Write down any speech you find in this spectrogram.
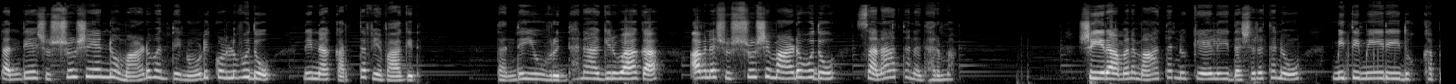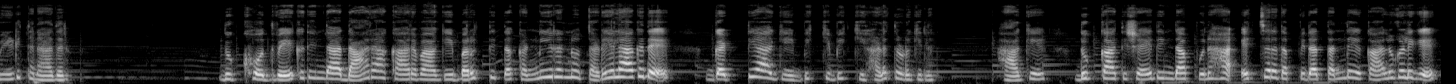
ತಂದೆಯ ಶುಶ್ರೂಷೆಯನ್ನು ಮಾಡುವಂತೆ ನೋಡಿಕೊಳ್ಳುವುದು ನಿನ್ನ ಕರ್ತವ್ಯವಾಗಿದೆ. ತಂದೆಯು ವೃದ್ಧನಾಗಿರುವಾಗ ಅವನ ಶುಶ್ರೂಷೆ ಮಾಡುವುದು ಸನಾತನ ಧರ್ಮ. ಶ್ರೀರಾಮನ ಮಾತನ್ನು ಕೇಳಿ ದಶರಥನು ಮಿತಿಮೀರಿ ದುಃಖ ಪೀಡಿತನಾದನು ದುಃಖೋದ್ವೇಗದಿಂದ ಧಾರಾಕಾರವಾಗಿ ಬರುತ್ತಿದ್ದ ಕಣ್ಣೀರನ್ನು ತಡೆಯಲಾಗದೆ ಗಟ್ಟಿಯಾಗಿ ಬಿಕ್ಕಿ ಬಿಕ್ಕಿ ಹಳತೊಡಗಿದನು. ಹಾಗೆ ದುಃಖಾತಿಶಯದಿಂದ ಪುನಃ ಎಚ್ಚರ ತಪ್ಪಿದ ತಂದೆಯ ಕಾಲುಗಳಿಗೆ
